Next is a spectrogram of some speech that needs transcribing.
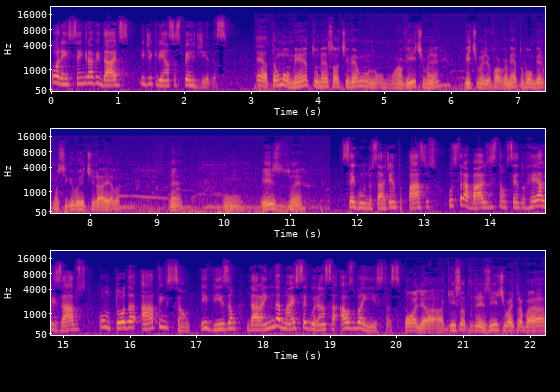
porém sem gravidades e de crianças perdidas. É, até o momento, né, só tivemos uma vítima, né, vítima de afogamento, o bombeiro conseguiu retirar ela, né, um êxito, né. Segundo o Sargento Passos, os trabalhos estão sendo realizados com toda a atenção e visam dar ainda mais segurança aos banhistas. Olha, aqui em Santa Terezinha a gente vai trabalhar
